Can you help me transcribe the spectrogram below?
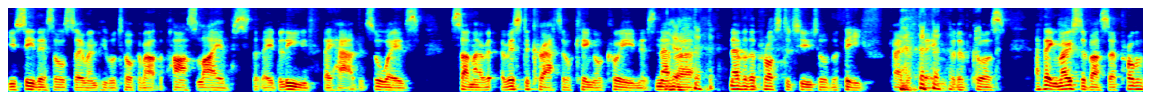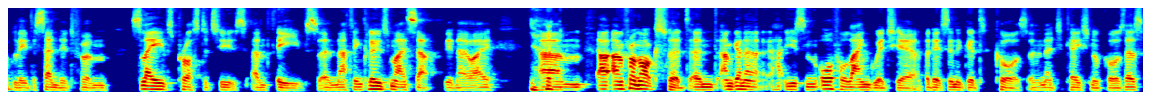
you see this also when people talk about the past lives that they believe they had. It's always some aristocrat or king or queen. It's never yeah. never the prostitute or the thief kind of thing. but of course, I think most of us are probably descended from slaves, prostitutes, and thieves, and that includes myself. You know, I um, I, am from Oxford, and I'm going to use some awful language here, but it's in a good cause, and an educational cause. There's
